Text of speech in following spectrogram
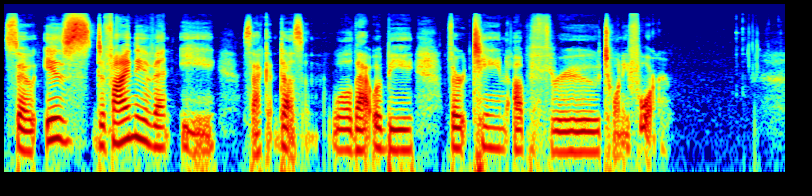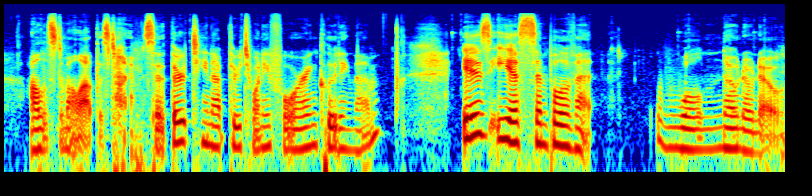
so is define the event E, second dozen. Well, that would be 13 up through 24. I'll list them all out this time. So 13 up through 24, including them. Is E a simple event? well, no, no, no,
